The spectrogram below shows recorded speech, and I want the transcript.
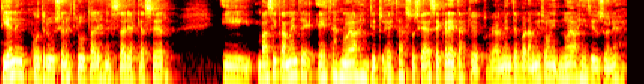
tienen contribuciones tributarias necesarias que hacer, y básicamente estas nuevas estas sociedades secretas, que realmente para mí son nuevas instituciones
